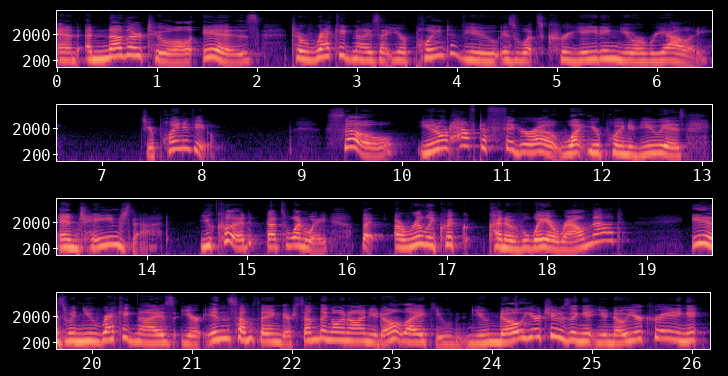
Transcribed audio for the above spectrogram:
And another tool is to recognize that your point of view is what's creating your reality. It's your point of view. So, you don't have to figure out what your point of view is and change that. You could, that's one way, but a really quick kind of way around that is when you recognize you're in something, there's something going on you don't like, you you know you're choosing it, you know you're creating it.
